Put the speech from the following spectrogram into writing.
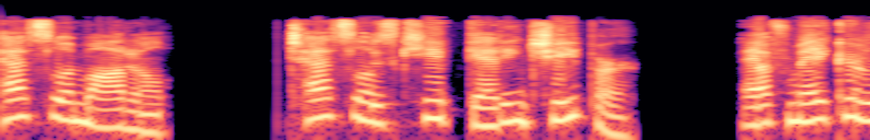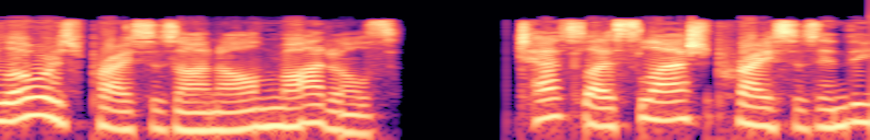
Tesla model. Teslas keep getting cheaper. EV maker lowers prices on all models. Tesla slashed prices in the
